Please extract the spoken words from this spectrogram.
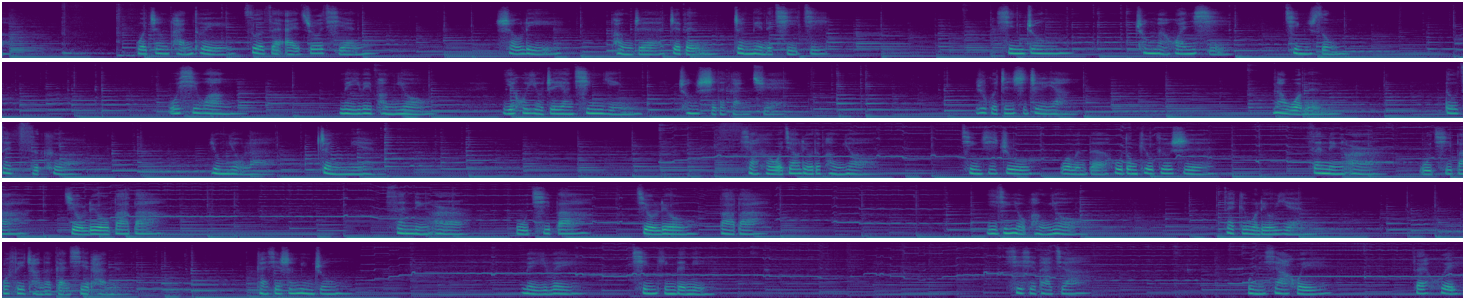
我正盘腿坐在矮桌前，手里捧着这本正念的奇迹，心中。充满欢喜、轻松。我希望每一位朋友也会有这样轻盈、充实的感觉。如果真是这样，那我们都在此刻拥有了正念。想和我交流的朋友，请记住我们的互动 QQ 是三零二五七八九六八八，三零二五七八九六八八。已经有朋友在给我留言，我非常的感谢他们。感谢生命中每一位倾听的你，谢谢大家，我们下回再会。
